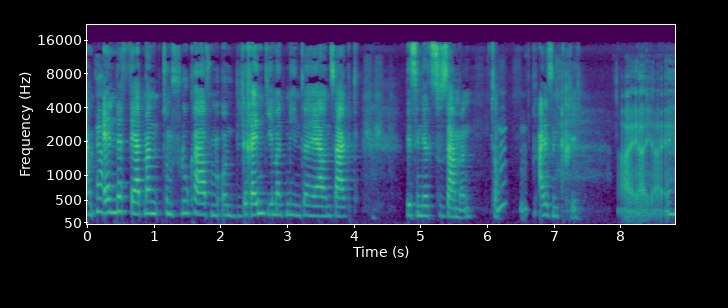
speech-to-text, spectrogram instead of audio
Am Ja. Ende fährt man zum Flughafen und rennt jemandem hinterher und sagt, wir sind jetzt zusammen. So, alle sind glücklich. ei, ei, ei.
